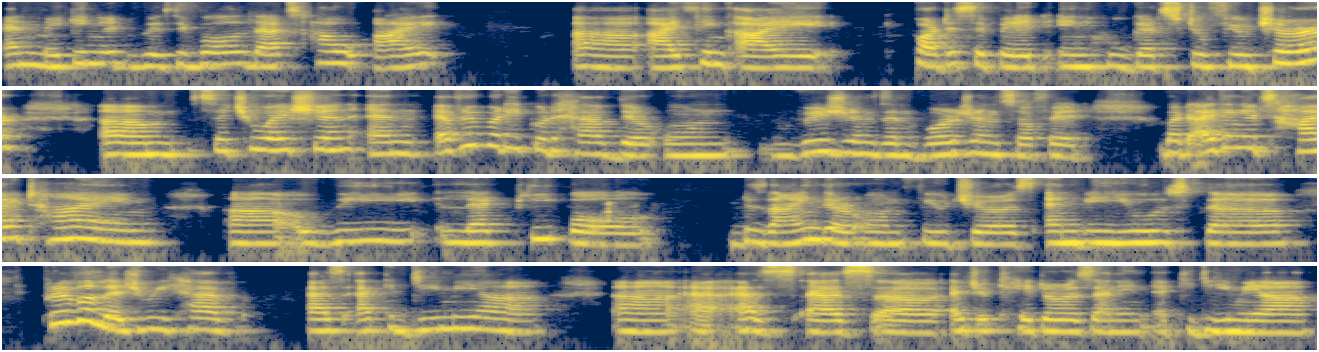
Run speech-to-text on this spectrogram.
and making it visible, that's how I, uh, I think I participate in who gets to future um, situation and everybody could have their own visions and versions of it. But i think it's high time uh, we let people design their own futures and we use the privilege we have as academia uh, as as uh, educators and in academia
